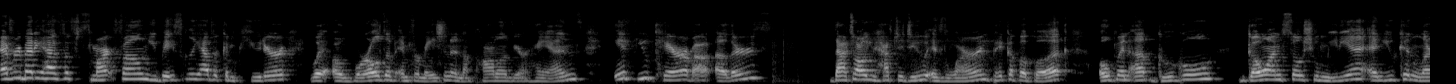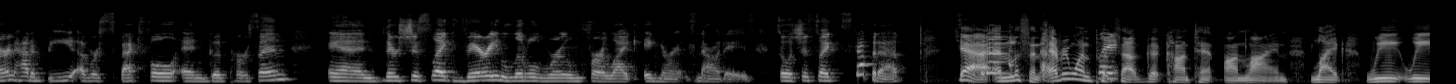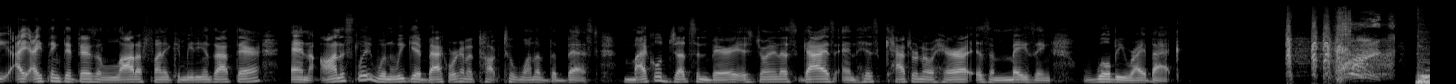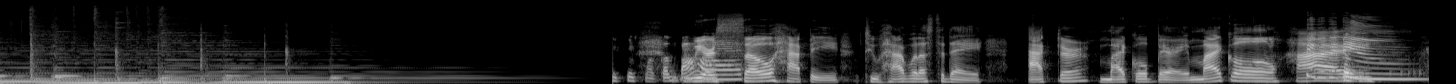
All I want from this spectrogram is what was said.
everybody has a smartphone. You basically have a computer with a world of information in the palm of your hands. If you care about others, that's all you have to do is learn, pick up a book, open up Google, go on social media, and you can learn how to be a respectful and good person. And there's just like very little room for like ignorance nowadays. So it's just like step it up. Yeah, and listen, everyone puts Like- out good content online. Like we we I, I think that there's a lot of funny comedians out there. And honestly, when we get back, we're gonna talk to one of the best. Michael Judson Berry is joining us, guys, and his Catherine O'Hara is amazing. We'll be right back. Welcome back. We are so happy to have with us today actor Michael Berry. Michael, hi.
